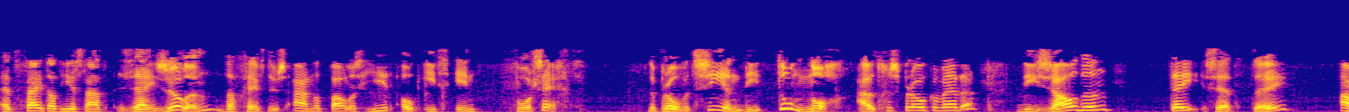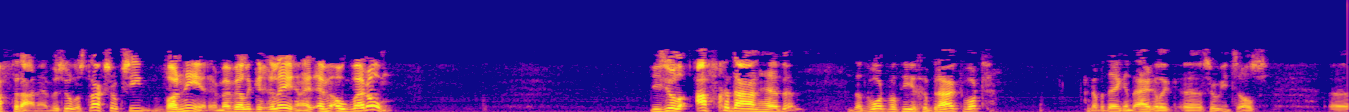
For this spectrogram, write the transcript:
het feit dat hier staat, zij zullen, dat geeft dus aan dat Paulus hier ook iets in voorzegt. De profetieën die toen nog uitgesproken werden, die zouden TZT afgedaan hebben. We zullen straks ook zien wanneer en bij welke gelegenheid en ook waarom. Die zullen afgedaan hebben. Dat woord wat hier gebruikt wordt, dat betekent eigenlijk uh, zoiets als uh,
